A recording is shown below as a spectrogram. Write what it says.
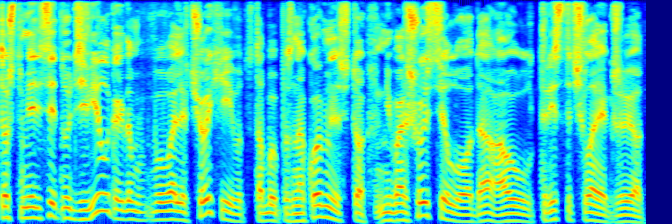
То, что меня действительно удивило, когда мы бывали в Чехии, и вот с тобой познакомились, что небольшое село, да, аул, 300 человек живет,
